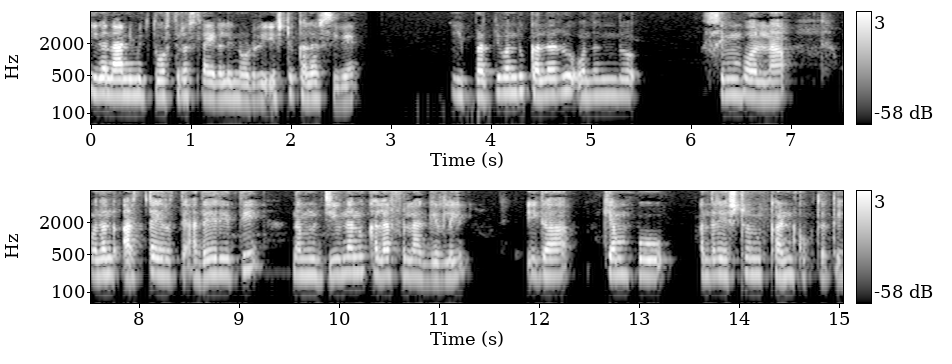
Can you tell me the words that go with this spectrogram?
ಈಗ ನಾನು ನಿಮಗೆ ತೋರಿಸ್ತಿರೋ ಸ್ಲೈಡಲ್ಲಿ ನೋಡಿರಿ, ಎಷ್ಟು ಕಲರ್ಸ್ ಇವೆ. ಈ ಪ್ರತಿಯೊಂದು ಕಲರು ಒಂದೊಂದು ಸಿಂಬಲ್ನ ಒಂದೊಂದು ಅರ್ಥ ಇರುತ್ತೆ. ಅದೇ ರೀತಿ ನಮ್ಮ ಜೀವನನೂ ಕಲರ್ಫುಲ್ ಆಗಿರಲಿ. ಈಗ ಕೆಂಪು ಅಂದರೆ ಎಷ್ಟು ನಮಗೆ ಕಣ್ಣು ಕುಗ್ತತಿ,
